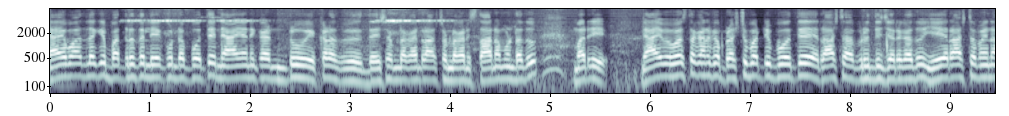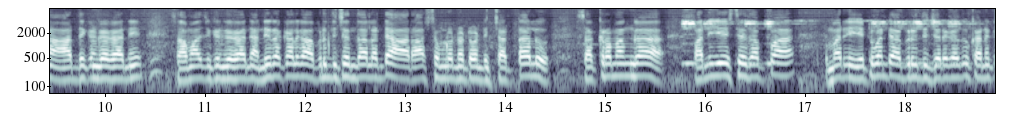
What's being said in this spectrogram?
న్యాయవాదులకి భద్రత లేకుండా పోతే న్యాయానికంటూ ఎక్కడ దేశంలో కానీ రాష్ట్రంలో కానీ స్థానం ఉండదు. మరి న్యాయ వ్యవస్థ కనుక భ్రష్టు పట్టిపోతే రాష్ట్ర అభివృద్ధి జరగదు. ఏ రాష్ట్రమైనా ఆర్థికంగా కానీ సామాజికంగా కానీ అన్ని రకాలుగా అభివృద్ధి చెందాలంటే ఆ రాష్ట్రంలో ఉన్నటువంటి చట్టాలు సక్రమంగా పనిచేస్తే తప్ప మరి ఎటువంటి అభివృద్ధి జరగదు. కనుక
